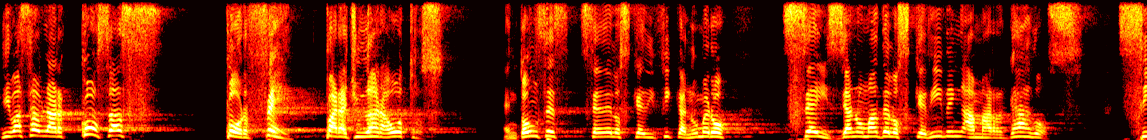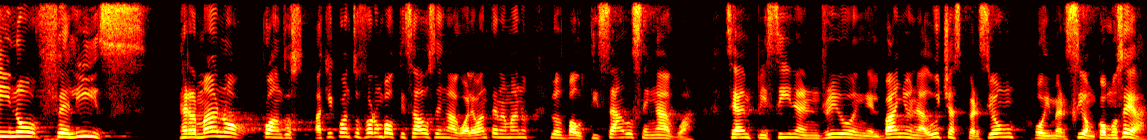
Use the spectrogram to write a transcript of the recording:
y vas a hablar cosas por fe para ayudar a otros. Entonces, sé de los que edifican. Número seis, ya no más de los que viven amargados, sino feliz. Hermano, cuando aquí cuántos fueron bautizados en agua? Levanten la mano los bautizados en agua, sea en piscina, en río, en el baño, en la ducha, aspersión o inmersión, como sea.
